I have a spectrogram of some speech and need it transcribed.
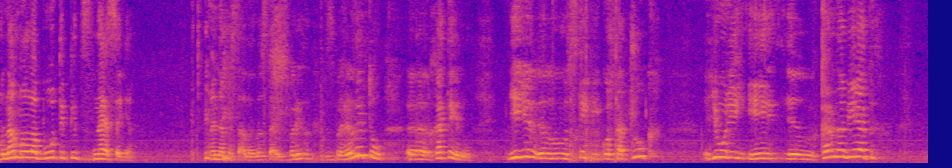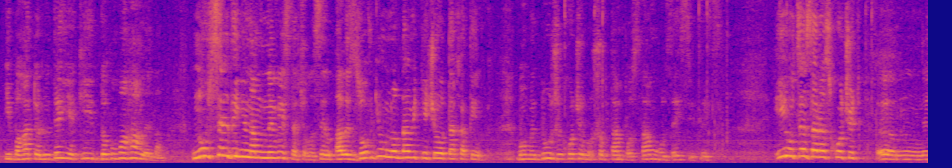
Вона мала бути під знесення. Ми написали листа і зберегли, зберегли ту е, хатину. Її е, скільки Косачук, Юрій, і е, Карнавєд, і багато людей, які допомагали нам. Ну, всередині нам не вистачило сил, але зовні воно навіть нічого та хатинка. Бо ми дуже хочемо, щоб там постав музей світлиці. І оце зараз хочуть е, е,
